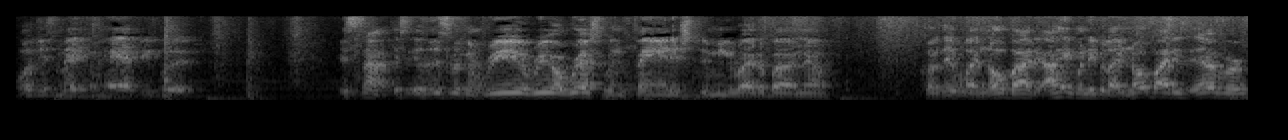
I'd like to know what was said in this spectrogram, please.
or just make them happy, but it's not. It's, it's looking real, real wrestling fanish to me right about now. Cause they were like nobody. I hate when they be like nobody's ever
